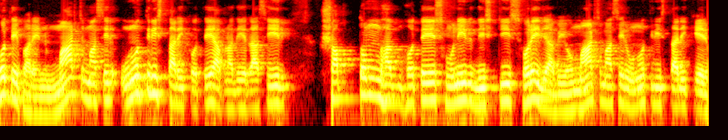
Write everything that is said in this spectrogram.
হতে পারেন। মার্চ মাসের উনত্রিশ তারিখ হতে আপনাদের রাশির সপ্তম ভাব হতে শনির দৃষ্টি সরে যাবে ও মার্চ মাসের উনত্রিশ তারিখের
